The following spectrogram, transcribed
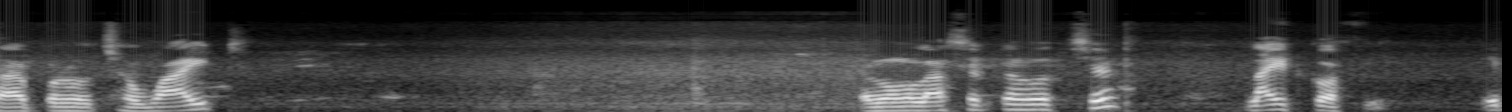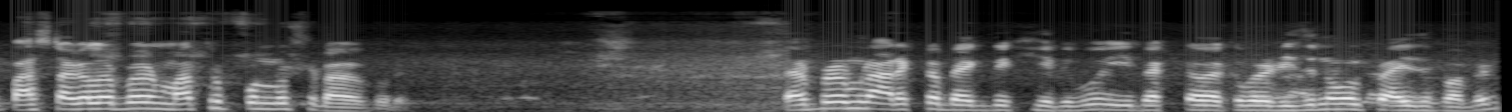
তারপর হচ্ছে হোয়াইট এবং লাস্টেরটা হচ্ছে লাইট কফি এই পাঁচটা কালার পাবেন মাত্র পনেরোশো টাকা করে। তারপর আমরা আরেকটা ব্যাগ দেখিয়ে দেবো। এই ব্যাগটাও একেবারে রিজনেবল প্রাইসে পাবেন।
